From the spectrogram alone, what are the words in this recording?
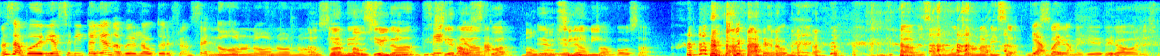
O sea, podría ser italiano, pero el autor es francés. No, no, no, no, no. Antoine Siete, Bausini. Sí. Antoine. Bausini. Antoine Bausa. Pero estaba pensando mucho en una pizza. Ya, entonces bueno. me quedé pegado en eso.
